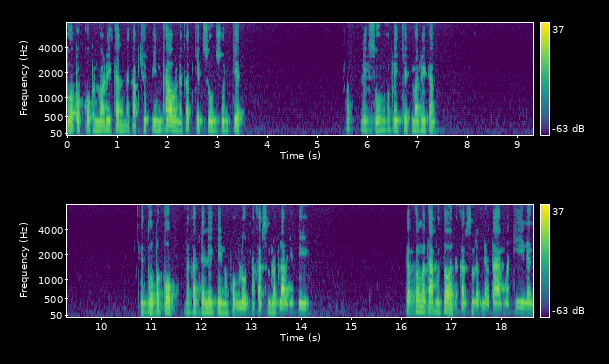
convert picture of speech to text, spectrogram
ตัวประกบมันมาด้วยกันนะครับชุดบินเข้านะครับเจ็ดศูนย์ศูนย์เจ็ดเลขศูนย์กับเลขเจ็ดมาด้วยกัน คือตัวประกบนะครับ แต่เลขเด่นของผมหลุดนะครับสำหรับเราเอฟดีครับก็มาตามกันต่อนะครับสำหรับแนวทางวันที่หนึ่ง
